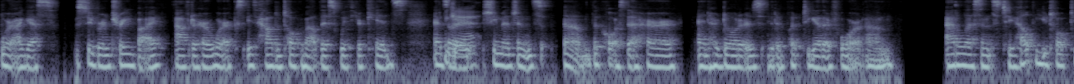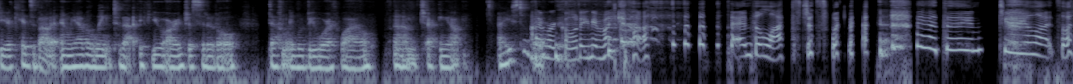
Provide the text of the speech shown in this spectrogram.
were, I guess, super intrigued by after her works is how to talk about this with your kids. And so Yeah. she mentions um, the course that her and her daughters had put together for um, adolescents to help you talk to your kids about it. And we have a link to that if you are interested at all. Definitely would be worthwhile um, checking out. Are you still there? I'm recording in my car and the lights just went out. I had the interior lights on.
